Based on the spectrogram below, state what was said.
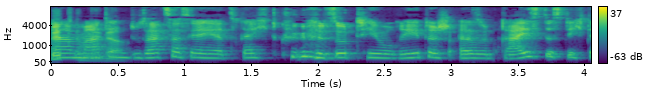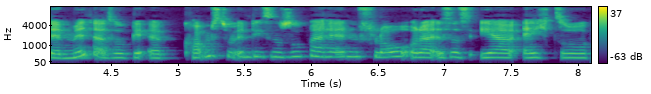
Bitte, äh, Martin, Nina. du sagst das ja jetzt recht kühl, so theoretisch. Also reißt es dich denn mit? Also äh, kommst du in diesen Superhelden-Flow oder ist es eher echt so,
